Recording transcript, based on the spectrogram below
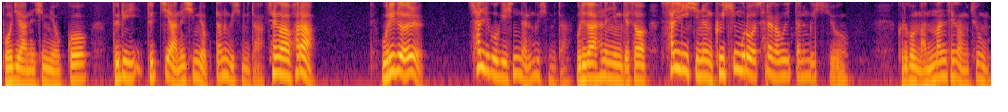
보지 않으심이 없고 들이, 듣지 않으심이 없다는 것입니다. 생화화라 우리를 살리고 계신다는 것입니다. 우리가 하느님께서 살리시는 그 힘으로 살아가고 있다는 것이죠. 그리고 만만세 강충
